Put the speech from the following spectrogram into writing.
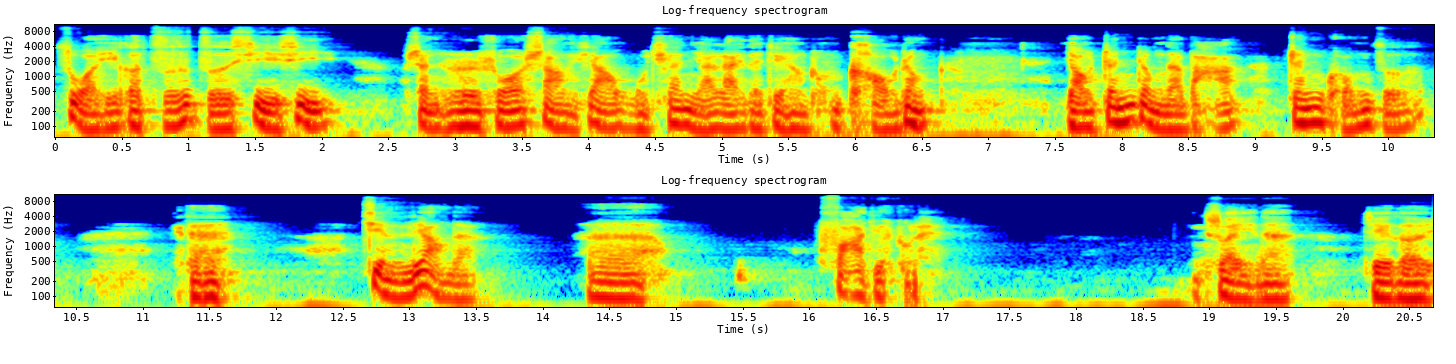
做一个仔仔细细，甚至是说上下五千年来的这样一种考证，要真正的把真孔子。给他尽量的，呃，发掘出来。所以呢，这个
